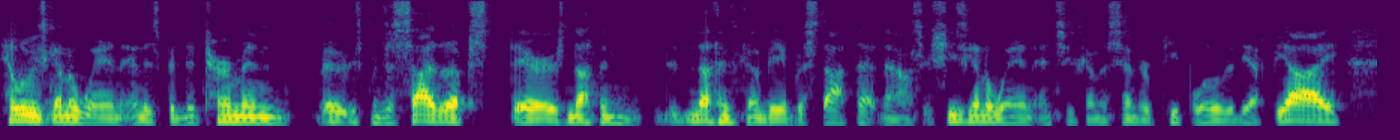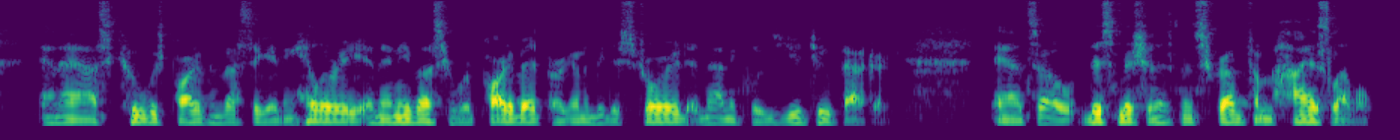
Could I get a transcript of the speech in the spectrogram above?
Hillary's going to win, and it's been determined. It's been decided upstairs. Nothing, nothing's going to be able to stop that now. So she's going to win, and she's going to send her people over to the FBI and ask who was part of investigating Hillary, and any of us who were part of it are going to be destroyed, and that includes you too, Patrick. And so this mission has been scrubbed from the highest level.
